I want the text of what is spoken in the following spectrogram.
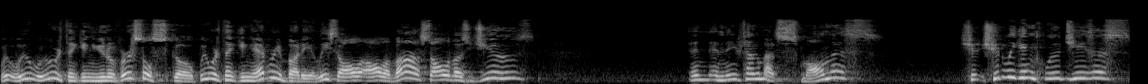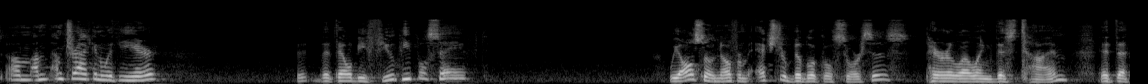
We, we, we, were thinking universal scope. We were thinking everybody, at least all, all of us, all of us Jews. And, and then you're talking about smallness? Should, should we conclude, Jesus? Um, I'm, I'm tracking with you here. That, that there will be few people saved? We also know from extra biblical sources paralleling this time that the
